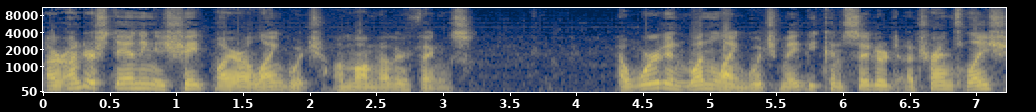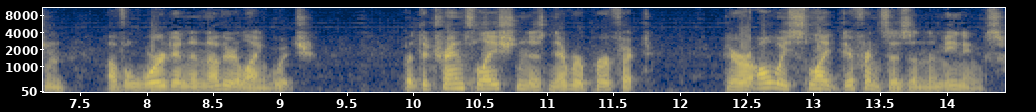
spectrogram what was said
Our understanding is shaped by our language, among other things. A word in one language may be considered a translation of a word in another language, but the translation is never perfect. There are always slight differences in the meanings.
